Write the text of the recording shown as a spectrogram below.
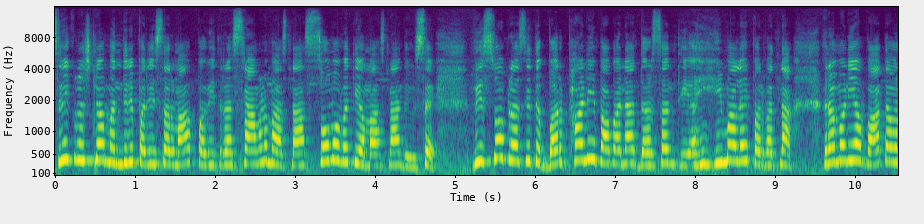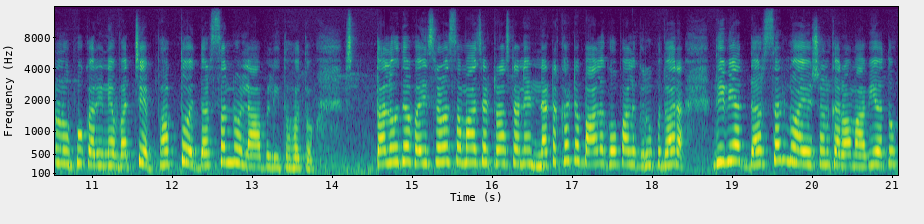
શ્રી કૃષ્ણ મંદિર પરિસરમાં પવિત્ર શ્રાવણ માસના સોમવતી અમાસના દિવસે વિશ્વ પ્રસિદ્ધ બરફાની બાબાના દર્શનથી અહીં હિમાલય પર્વતના રમણીય વાતાવરણ ઊભું કરીને વચ્ચે ભક્તોએ દર્શનનો લાભ લીધો હતો. તલોદ વૈષ્ણવ સમાજ ટ્રસ્ટ અને નટખટ બાલગોપાલ ગ્રુપ દ્વારા દિવ્ય દર્શનનું આયોજન કરવામાં આવ્યું હતું.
